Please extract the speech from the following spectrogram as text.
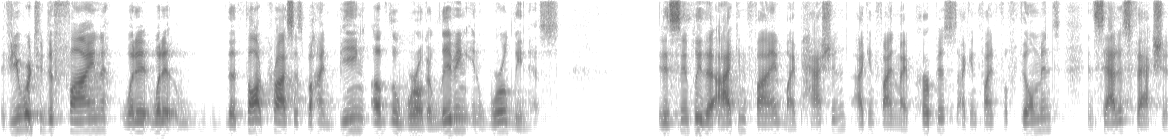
If you were to define what it, what it, the thought process behind being of the world or living in worldliness, it is simply that I can find my passion, I can find my purpose, I can find fulfillment and satisfaction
